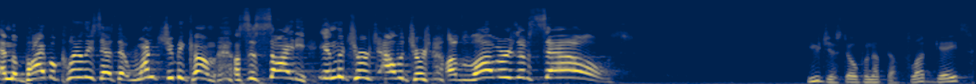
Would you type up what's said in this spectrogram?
And the Bible clearly says that once you become a society in the church, out of the church, of lovers of selves, you just open up the floodgates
